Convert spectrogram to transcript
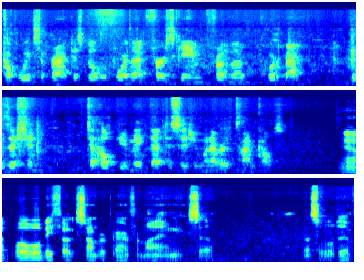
couple weeks of practice, Bill, before that first game from the quarterback position to help you make that decision whenever the time comes? Yeah, well, we'll be focused on preparing for Miami, so that's what we'll do.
